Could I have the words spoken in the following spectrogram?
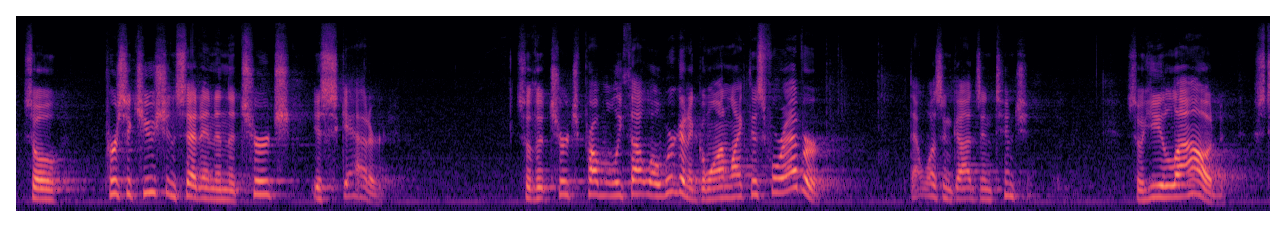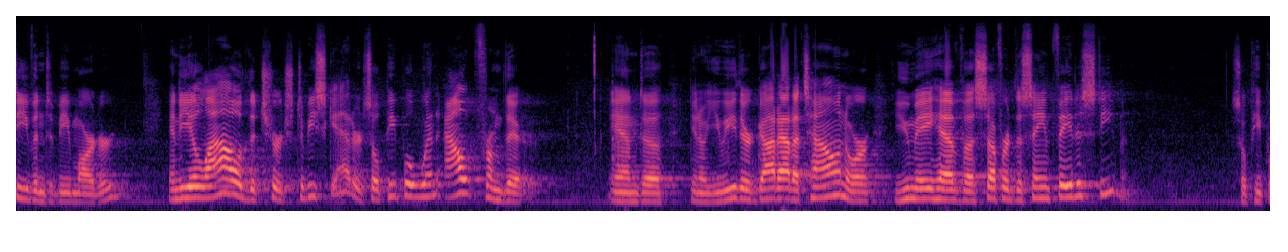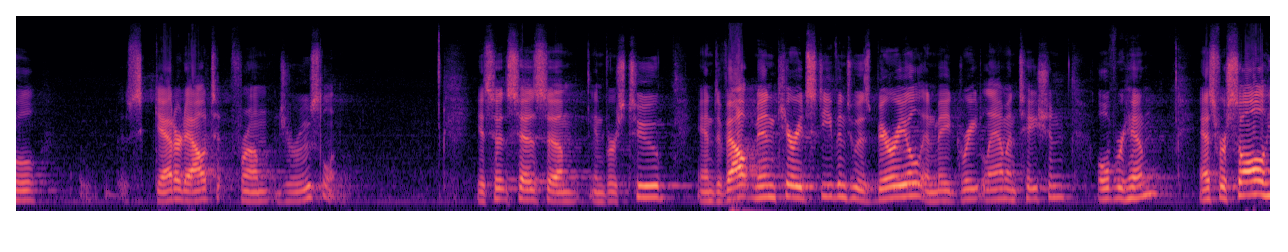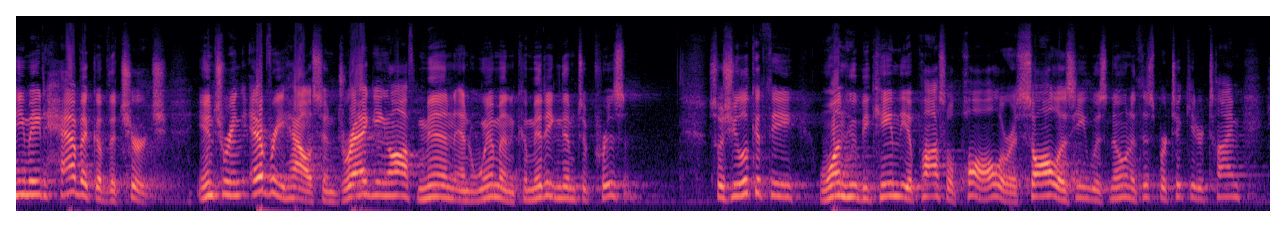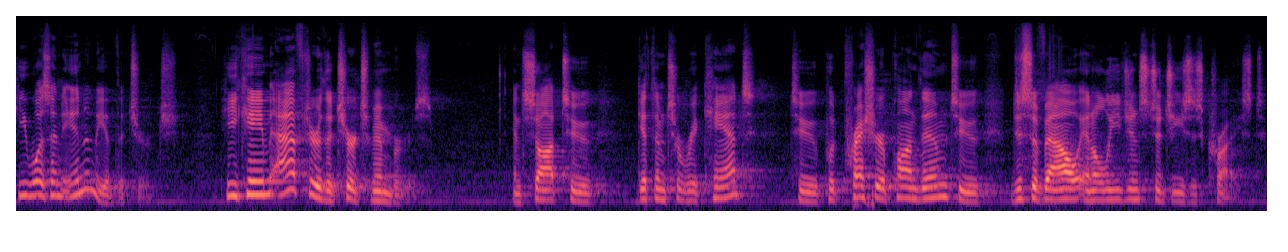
So persecution set in, and the church is scattered. So the church probably thought, well, we're going to go on like this forever. That wasn't God's intention. So he allowed Stephen to be martyred, and he allowed the church to be scattered. So people went out from there. And, uh, you know, you either got out of town or you may have uh, suffered the same fate as Stephen. So people scattered out from Jerusalem. It says um, in verse 2 And devout men carried Stephen to his burial and made great lamentation over him. As for Saul, he made havoc of the church, entering every house and dragging off men and women, committing them to prison. So, as you look at the one who became the Apostle Paul, or as Saul as he was known at this particular time, he was an enemy of the church. He came after the church members and sought to get them to recant, to put pressure upon them to disavow an allegiance to Jesus Christ.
